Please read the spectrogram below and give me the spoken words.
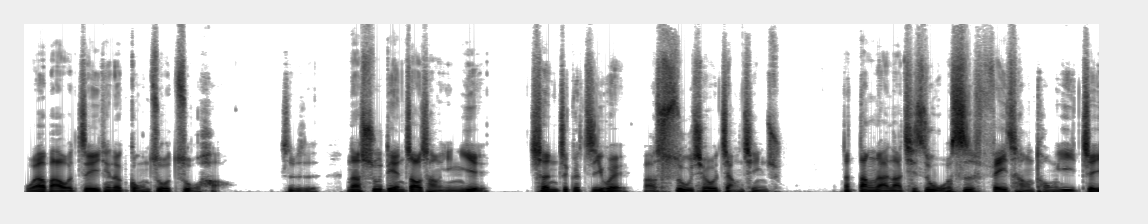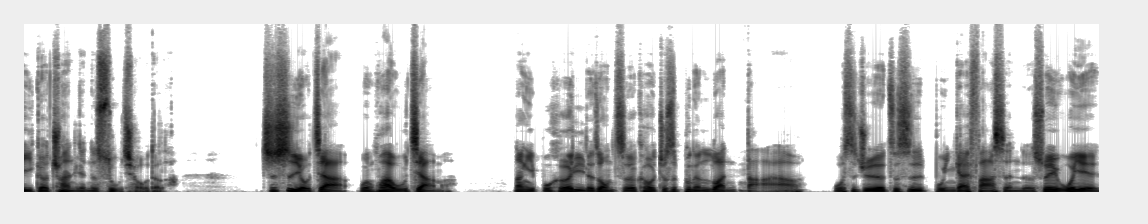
我要把我这一天的工作做好，是不是？那书店照常营业，趁这个机会把诉求讲清楚。那当然啦，其实我是非常同意这一个串联的诉求的啦。知识有价，文化无价嘛。那你不合理的这种折扣就是不能乱打啊！我是觉得这是不应该发生的，所以我也。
